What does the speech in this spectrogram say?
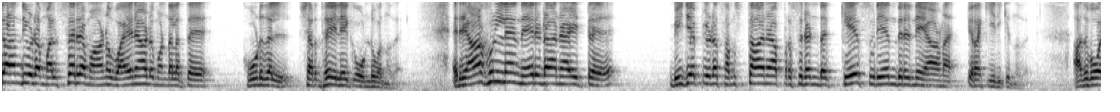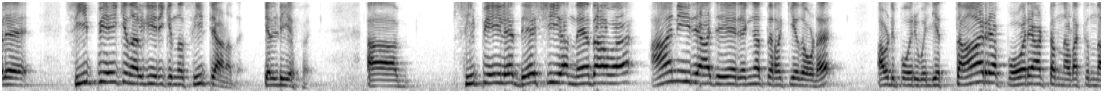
ഗാന്ധിയുടെ മത്സരമാണ് വയനാട് മണ്ഡലത്തെ കൂടുതൽ ശ്രദ്ധയിലേക്ക് കൊണ്ടുവന്നത്. രാഹുലിനെ നേരിടാനായിട്ട് ബി ജെ പിയുടെ സംസ്ഥാന പ്രസിഡന്റ് കെ സുരേന്ദ്രനെയാണ് ഇറക്കിയിരിക്കുന്നത്. അതുപോലെ സി പി ഐക്ക് നൽകിയിരിക്കുന്ന സീറ്റാണത് L D F. C P ഐയിലെ ദേശീയ നേതാവ് ആനി രാജയെ രംഗത്തിറക്കിയതോടെ അവിടെ ഇപ്പോൾ ഒരു വലിയ താര പോരാട്ടം നടക്കുന്ന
